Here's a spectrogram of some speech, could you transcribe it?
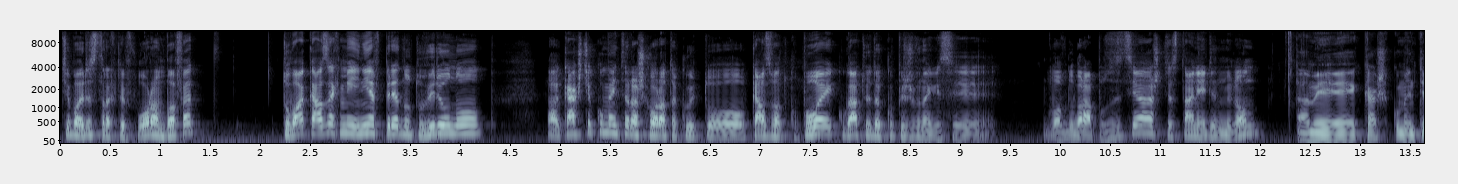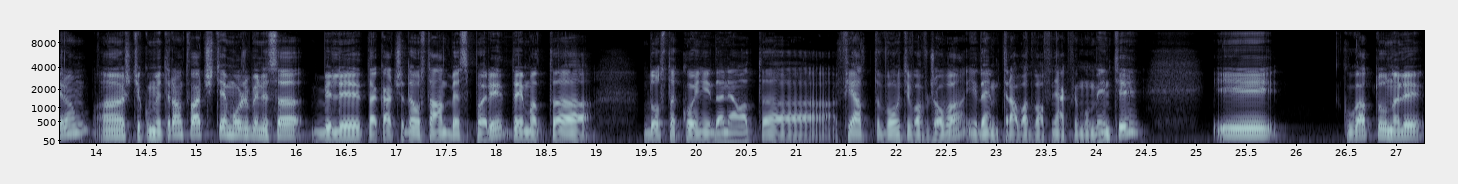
ти бъди страхлив. Уорън Бъфет, това казахме и ние в предното видео, но а, как ще коментираш хората, които казват купувай, когато и да купиш винаги си в добра позиция, ще стане 1 милион. Ами, как ще коментирам? А, ще коментирам това, че те може би не са били така, че да останат без пари, да имат а, доста койни да нямат фиат волти в джоба и да им трябват в някакви моменти. И когато нали,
